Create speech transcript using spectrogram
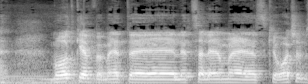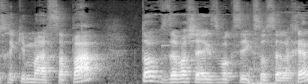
מאוד כיף באמת לצלם סקירות של משחקים מהספה. טוב זה מה שה Xbox X עושה לכם.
